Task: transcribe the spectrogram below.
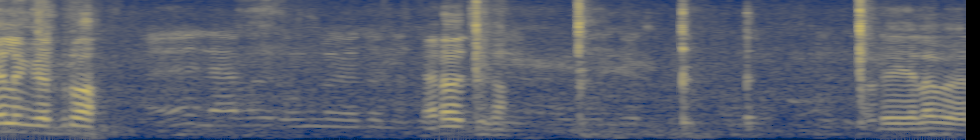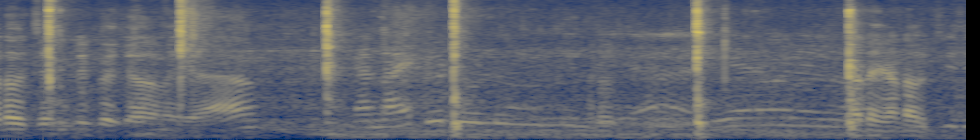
ஸ்கேலுங்க எடுத்துருவா இடம் வச்சுக்கோ. அப்படியே இலை இடம் வச்சு எப்படி வைக்காத ஐயா இடம் இடம் வச்சு.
